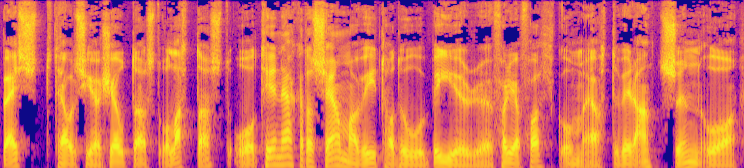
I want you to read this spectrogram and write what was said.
best, til å si skjøtast og lattast, og til nekka det samme vi tar du byr førja folk om at vi er ansyn, og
